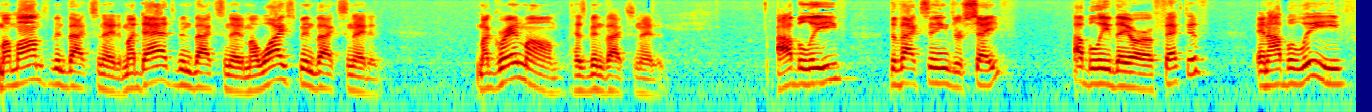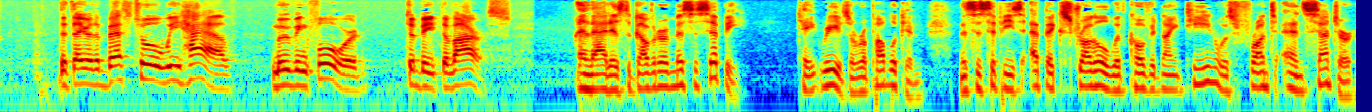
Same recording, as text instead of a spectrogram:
My mom's been vaccinated. My dad's been vaccinated. My wife's been vaccinated. My grandmom has been vaccinated. I believe the vaccines are safe. I believe they are effective. And I believe that they are the best tool we have moving forward to beat the virus. And that is the governor of Mississippi, Tate Reeves, a Republican. Mississippi's epic struggle with COVID-19 was front and center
